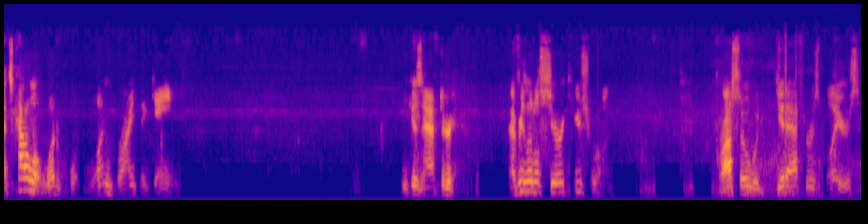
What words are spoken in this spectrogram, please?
That's kind of what, what, won Bryant the game. Because after every little Syracuse run, Grasso would get after his players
